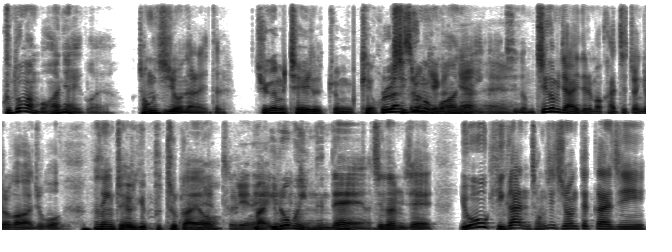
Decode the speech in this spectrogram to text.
그동안 뭐 하냐 이거예요. 정시 지원할 애들. 지금이 제일 좀 이렇게 혼란스러운 지금은 게뭐 하냐 아니야. 이거 예. 지금. 지금 이제 아이들이 막 가채점 결과 가지고 선생님 저 여기 붙을까요? 네, 틀리네, 막 이러고 있는데 지금 이제 요 기간 정시 지원 때까지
